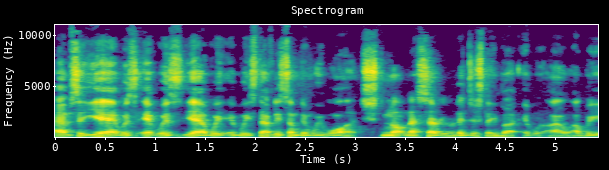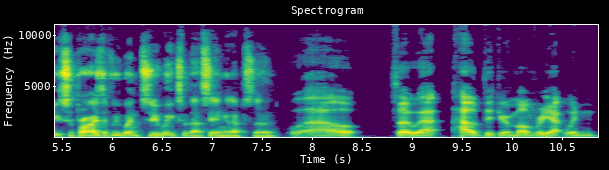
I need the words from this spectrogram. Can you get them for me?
Um, so yeah, it was it was yeah, we, it was definitely something we watched, not necessarily religiously, but it, I'll, I'll be surprised if we went two weeks without seeing an episode. Wow. So, uh, how did your mum react when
